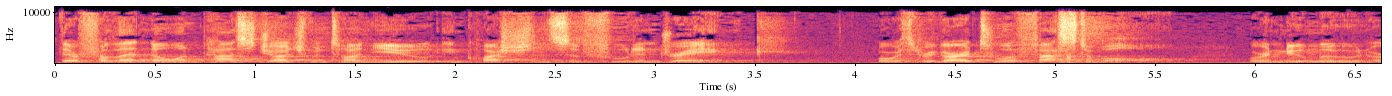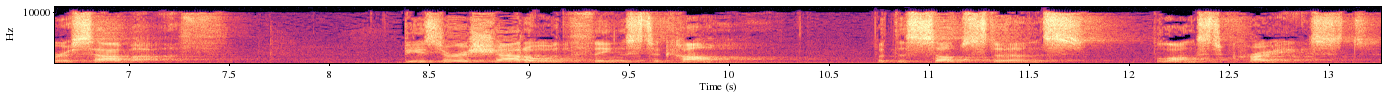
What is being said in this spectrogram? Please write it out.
Therefore, let no one pass judgment on you in questions of food and drink, or with regard to a festival, or a new moon, or a Sabbath. These are a shadow of the things to come, but the substance belongs to Christ.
